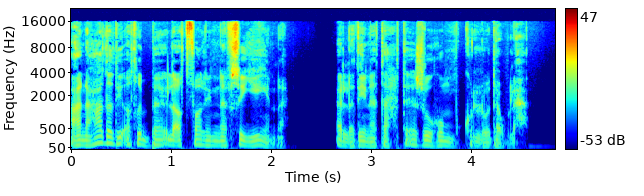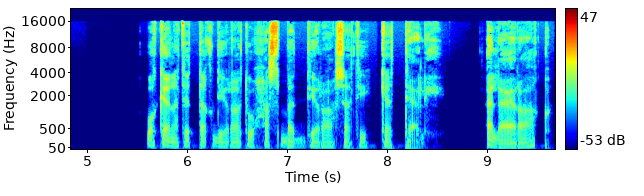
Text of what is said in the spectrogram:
عن عدد أطباء الأطفال النفسيين الذين تحتاجهم كل دولة. وكانت التقديرات حسب الدراسة كالتالي العراق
